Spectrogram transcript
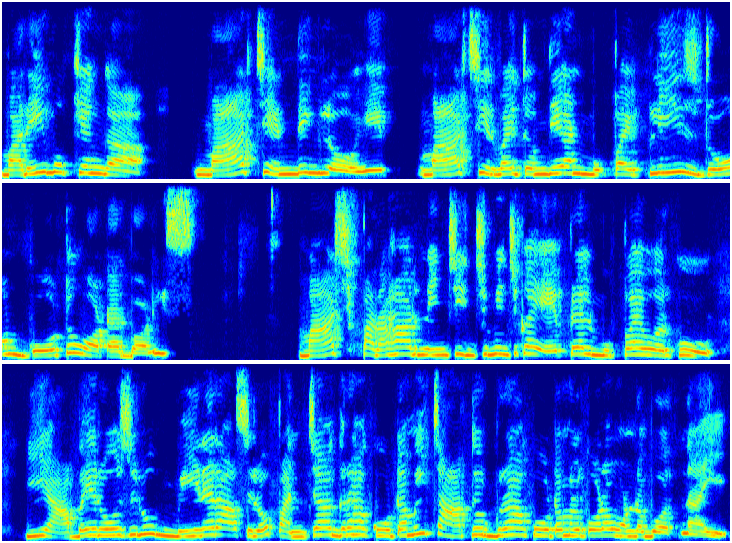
మరీ ముఖ్యంగా మార్చ్ ఎండింగ్లో ఏ- మార్చ్ ఇరవై తొమ్మిది అండ్ ముప్పై please don't go to water bodies March పదహారు నుంచి ఇంచుమించుగా ఏప్రిల్ ముప్పై వరకు ఈ యాభై రోజులు మీనరాశిలో పంచాగ్రహ కూటమి చాతుర్గ్రహ కూటములు కూడా ఉండబోతున్నాయి.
